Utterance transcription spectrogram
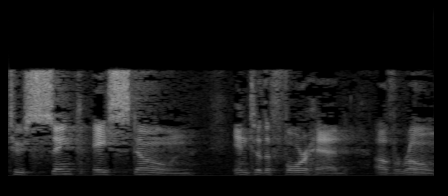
to sink a stone into the forehead of Rome.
